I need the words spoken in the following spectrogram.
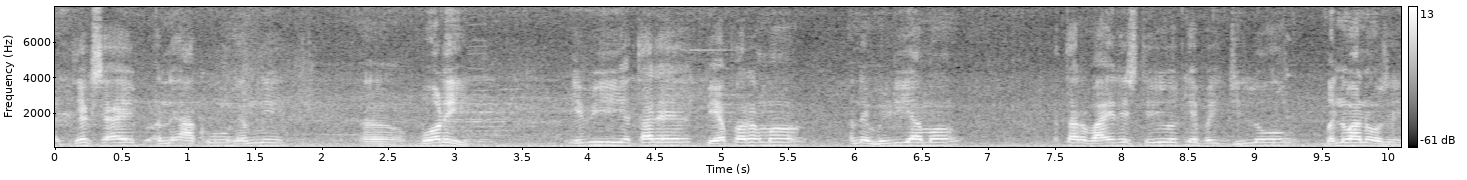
અધ્યક્ષ સાહેબ અને આખું એમની બોડી એવી અત્યારે પેપરમાં અને મીડિયામાં અત્યારે વાયરસ થયું કે ભાઈ જિલ્લો બનવાનો છે.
